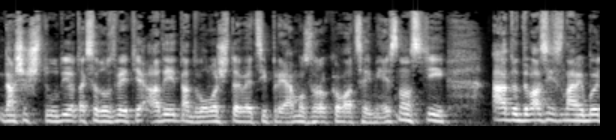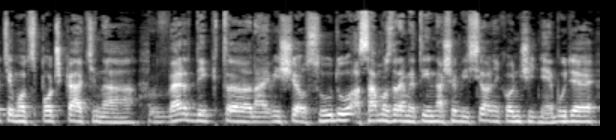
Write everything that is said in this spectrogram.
naše štúdio, tak sa dozviete ad jedna dôležité veci priamo z rokovacej miestnosti. Ad dva si s nami budete môcť počkať na verdikt Najvyššieho súdu a samozrejme tým naše vysielanie končiť nebude.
